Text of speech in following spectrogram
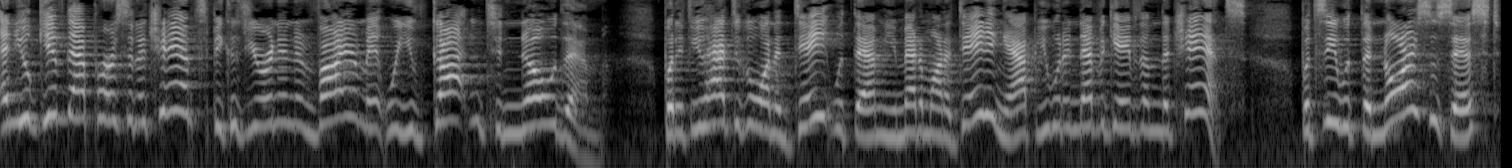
And you give that person a chance because you're in an environment where you've gotten to know them. But if you had to go on a date with them, you met them on a dating app, you would have never gave them the chance. But see, with the narcissist,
